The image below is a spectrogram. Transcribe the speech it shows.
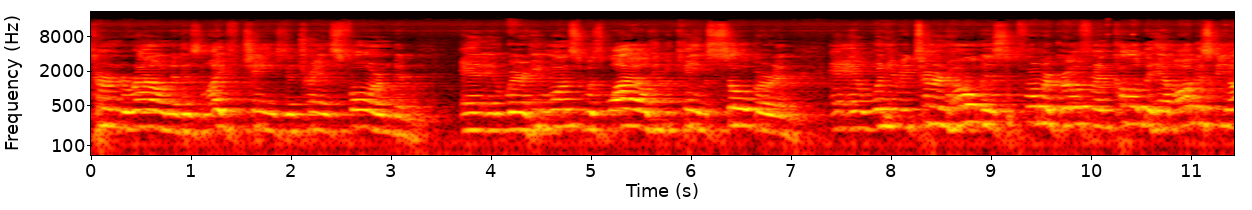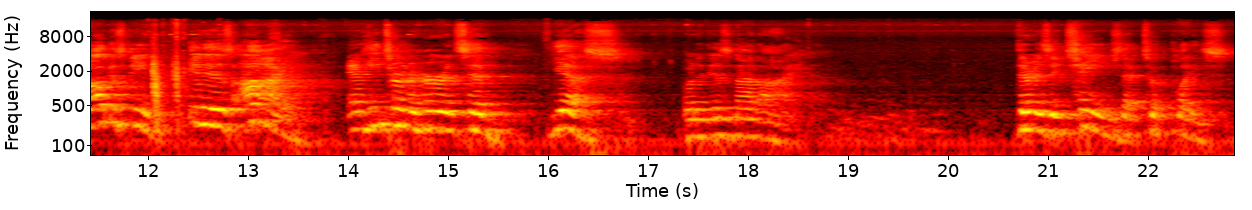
turned around and his life changed and transformed. And, and, and where he once was wild, he became sober and and when he returned home, his former girlfriend called to him, Augustine, Augustine, it is I. And he turned to her and said, Yes, but it is not I. There is a change that took place.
